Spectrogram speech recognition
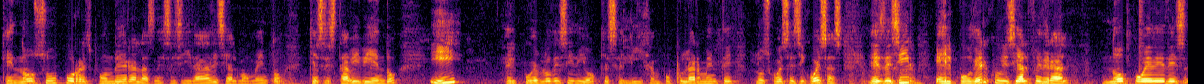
que no supo responder a las necesidades y al momento que se está viviendo y el pueblo decidió que se elijan popularmente los jueces y juezas. Es decir, el Poder Judicial Federal no puede des-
